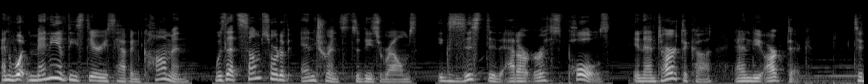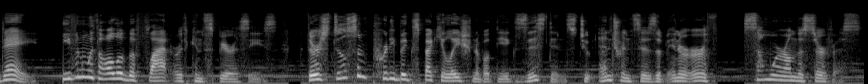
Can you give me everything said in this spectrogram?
And what many of these theories have in common was that some sort of entrance to these realms existed at our Earth's poles in Antarctica and the Arctic. Today, even with all of the flat Earth conspiracies, there's still some pretty big speculation about the existence to entrances of inner Earth somewhere on the surface.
